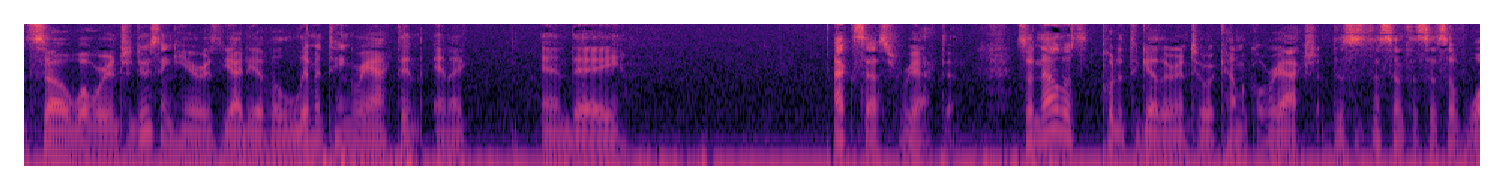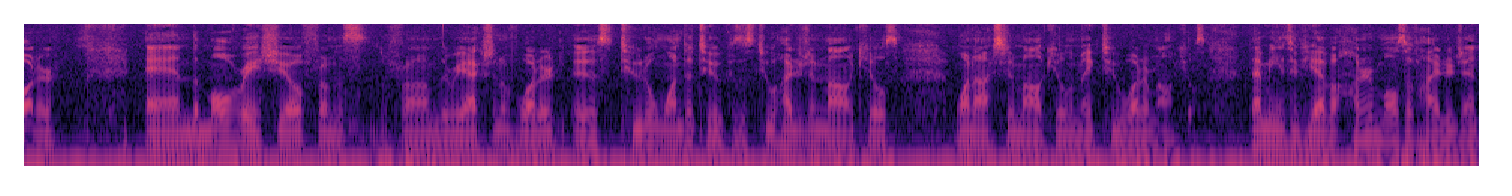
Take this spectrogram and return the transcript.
So what we're introducing here is the idea of a limiting reactant and a and a excess reactant. So now let's put it together into a chemical reaction. This is the synthesis of water, and the mole ratio from the, from the reaction of water is 2 to 1 to 2 because it's two hydrogen molecules, one oxygen molecule to make two water molecules. That means if you have 100 moles of hydrogen,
